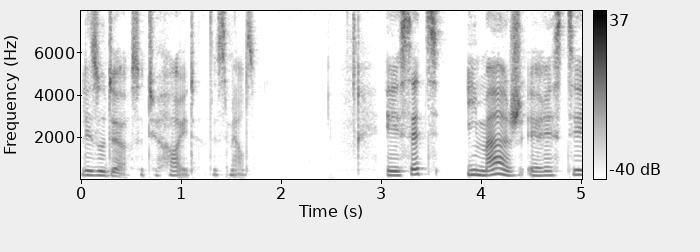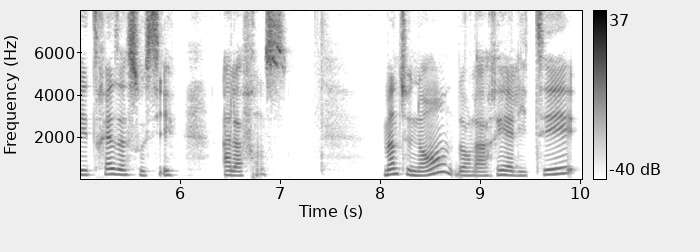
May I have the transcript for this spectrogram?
les odeurs, so to hide the smells. Et cette image est restée très associée à la France. Maintenant, dans la réalité,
